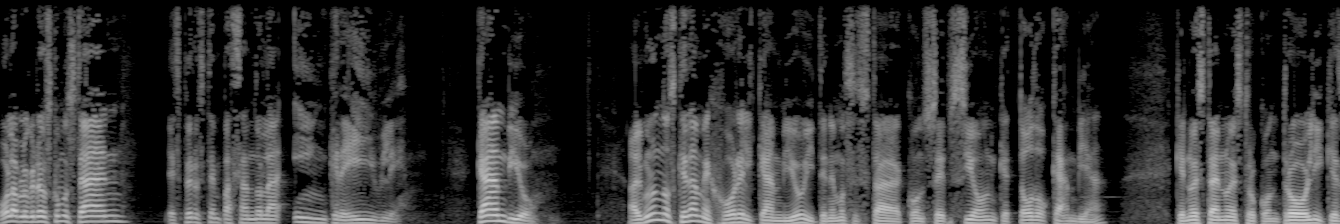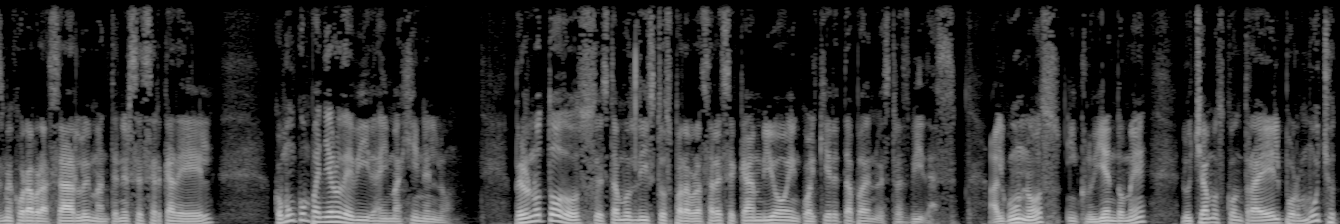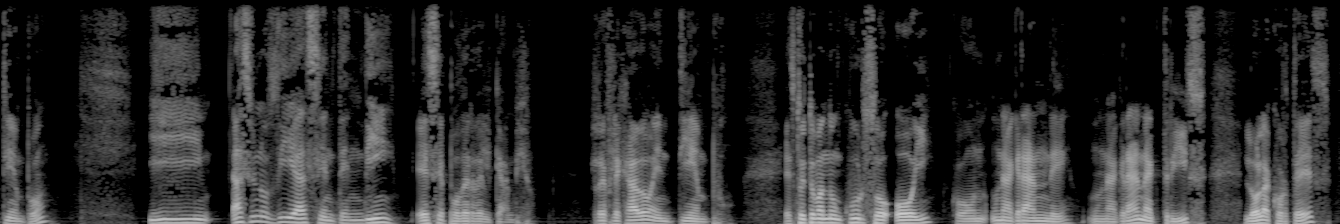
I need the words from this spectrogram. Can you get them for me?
Hola blogueros, ¿cómo están? Espero estén pasándola increíble. Cambio. Algunos nos queda mejor el cambio y tenemos esta concepción que todo cambia, que no está en nuestro control y que es mejor abrazarlo y mantenerse cerca de él, como un compañero de vida, imagínenlo. Pero no todos estamos listos para abrazar ese cambio en cualquier etapa de nuestras vidas. Algunos, incluyéndome, luchamos contra él por mucho tiempo y hace unos días entendí ese poder del cambio, reflejado en tiempo. Estoy tomando un curso hoy con una grande, una gran actriz, Lola Cortés,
